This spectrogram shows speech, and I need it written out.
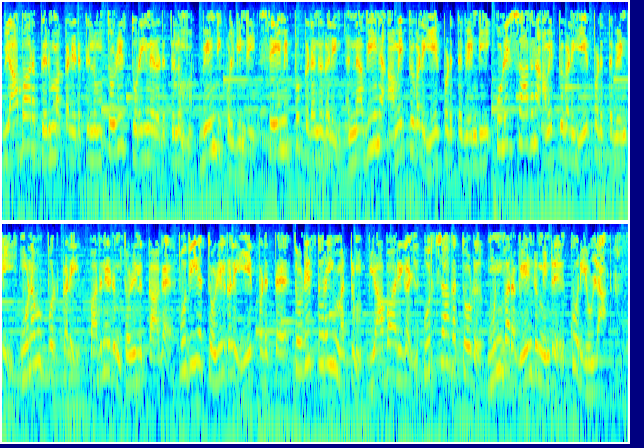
வியாபார பெருமக்களிடத்திலும் தொழில்துறையினரிடத்திலும் வேண்டிக் கொள்கின்றேன். சேமிப்பு கிடங்குகளின் நவீன அமைப்புகளை ஏற்படுத்த வேண்டி குளிர்சாதன அமைப்புகளை ஏற்படுத்த வேண்டி உணவுப் பொருட்களை பதனிடும் தொழிலுக்காக புதிய தொழில்களை ஏற்படுத்த தொழில்துறை மற்றும் வியாபாரிகள் உற்சாகத்தோடு முன்வர வேண்டும் என்று கூறியுள்ளார்.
